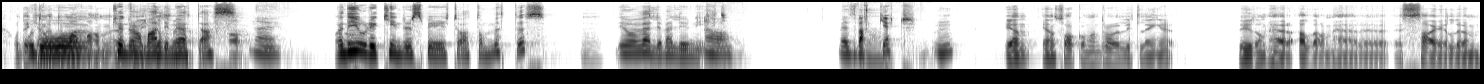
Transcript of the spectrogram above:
Och det och kan då inte mamman eh, kunde de aldrig sig mötas. Ja. Nej. Men det gjorde Kindred Spirit då att de möttes. Mm. Det var väldigt, väldigt unikt. Ja. Väldigt vackert. Mm. En, en sak om man drar det lite längre, det är de här, alla de här eh, asylum,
